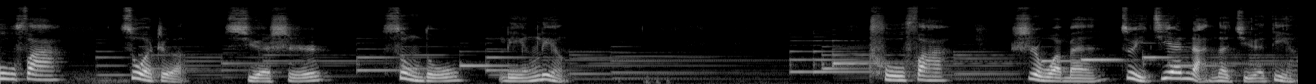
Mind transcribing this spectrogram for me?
出发，作者雪石，诵读玲玲。出发，是我们最艰难的决定。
